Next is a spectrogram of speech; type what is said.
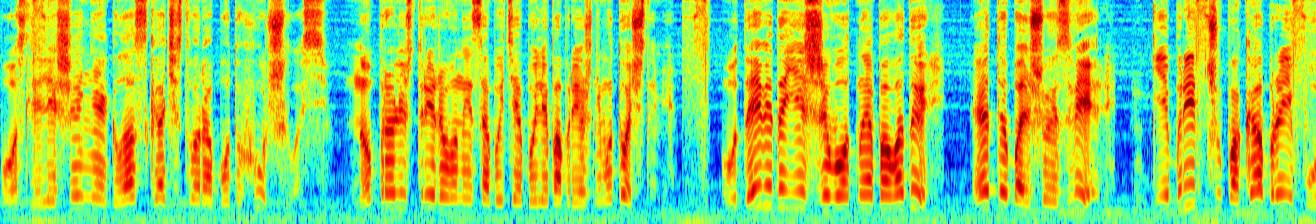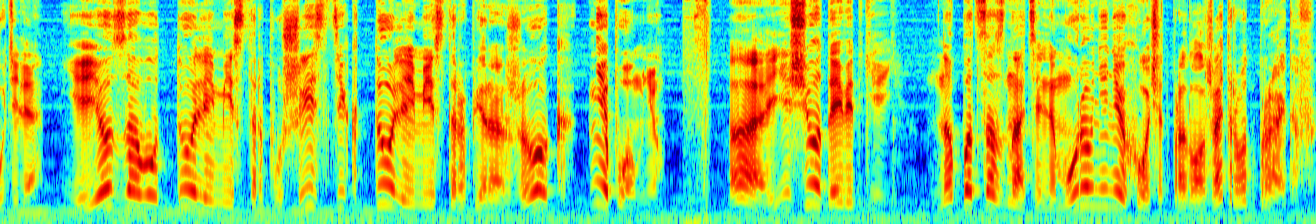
После лишения глаз качество работы ухудшилось, но проиллюстрированные события были по-прежнему точными. У Дэвида есть животное-поводырь. Это большой зверь. Гибрид чупакабры и пуделя. Ее зовут то ли мистер Пушистик, то ли мистер Пирожок, не помню. А, еще Дэвид Гей. На подсознательном уровне не хочет продолжать род Брайдов.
